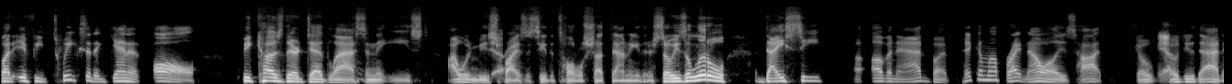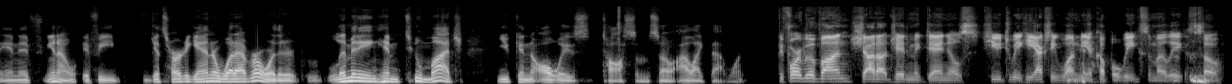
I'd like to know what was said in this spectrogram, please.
But if he tweaks it again at all, because they're dead last in the East, I wouldn't be Yeah. surprised to see the total shutdown either. So he's a little dicey uh, of an ad, but pick him up right now while he's hot. Go Yeah. go do that. And if you know if he gets hurt again or whatever, or they're limiting him too much, you can always toss him. So I like that one. Before we move on, shout out Jaden McDaniels. Huge week. He actually won me a couple weeks in my league. So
